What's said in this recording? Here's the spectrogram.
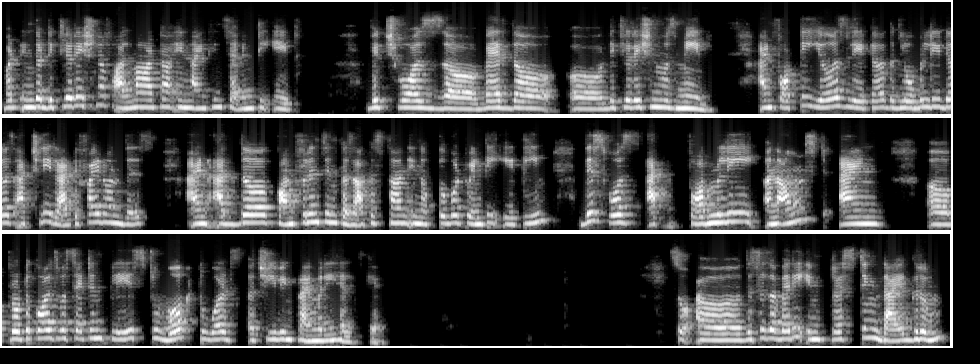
but in the declaration of Alma Ata in 1978, which was uh, where the uh, declaration was made. And 40 years later, the global leaders actually ratified on this. And at the conference in Kazakhstan in October 2018, this was formally announced and uh, protocols were set in place to work towards achieving primary health care. So uh, this is a very interesting diagram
